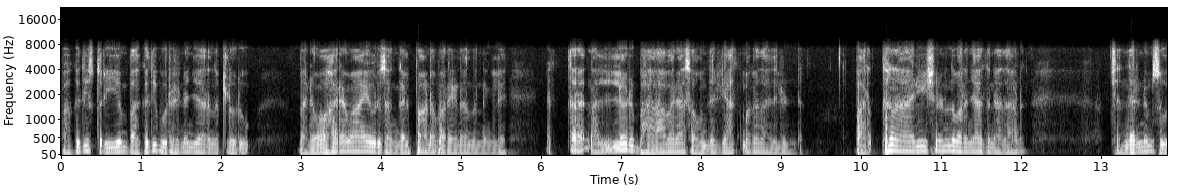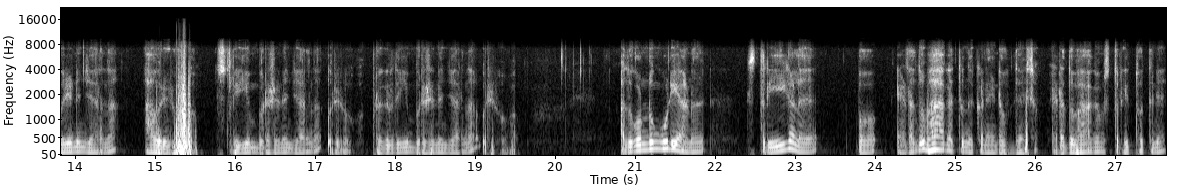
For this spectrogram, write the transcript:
പകുതി സ്ത്രീയും പകുതി പുരുഷനും ചേർന്നിട്ടുള്ളൊരു മനോഹരമായ ഒരു സങ്കല്പമാണ് പറയണമെന്നുണ്ടെങ്കിൽ എത്ര നല്ലൊരു ഭാവന സൗന്ദര്യാത്മകത അതിലുണ്ട്. ഭർത്തനാരീശ്വരൻ എന്ന് പറഞ്ഞാൽ തന്നെ അതാണ്. ചന്ദ്രനും സൂര്യനും ചേർന്ന ആ ഒരു രൂപം. സ്ത്രീയും പുരുഷനും ചേർന്ന ഒരു രൂപം. പ്രകൃതിയും പുരുഷനും ചേർന്ന ഒരു രൂപം. അതുകൊണ്ടും കൂടിയാണ് സ്ത്രീകൾ ഇപ്പോൾ ഇടതുഭാഗത്ത് നിൽക്കണേന്റെ ഉദ്ദേശം. ഇടതുഭാഗം സ്ത്രീത്വത്തിന്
